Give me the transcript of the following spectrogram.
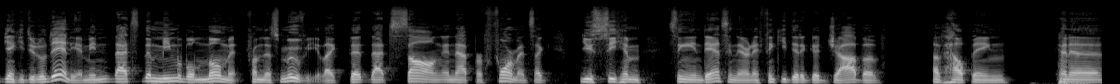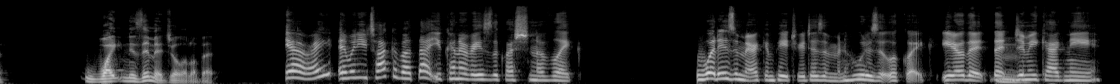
Yankee Doodle Dandy. I mean, that's the memeable moment from this movie. Like that that song and that performance. Like you see him singing and dancing there, and I think he did a good job of of helping kind of whiten his image a little bit. Yeah, right. And when you talk about that, you kind of raise the question of like, what is American patriotism and who does it look like? You know, that that Mm. Jimmy Cagney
